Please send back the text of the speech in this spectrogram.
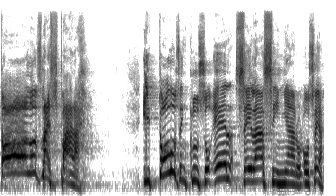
todos la espada. Y todos, incluso él, se la ciñaron. O sea,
